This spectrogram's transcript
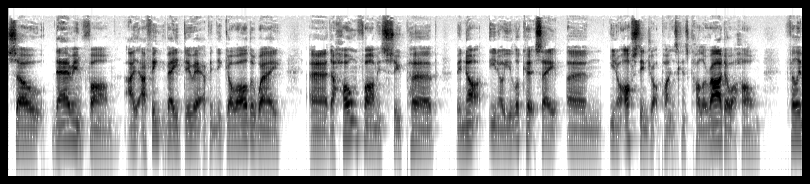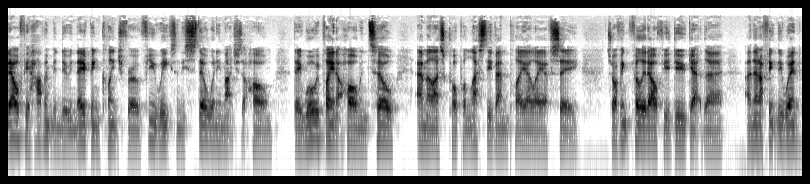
So they're in form. I, I think they do it. I think they go all the way. Uh, the home form is superb. They're not, you know, you look at, say, um, you know, Austin dropped points against Colorado at home. Philadelphia haven't been doing. They've been clinched for a few weeks and they're still winning matches at home. They will be playing at home until MLS Cup unless they then play LAFC. So I think Philadelphia do get there, and then I think they win.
